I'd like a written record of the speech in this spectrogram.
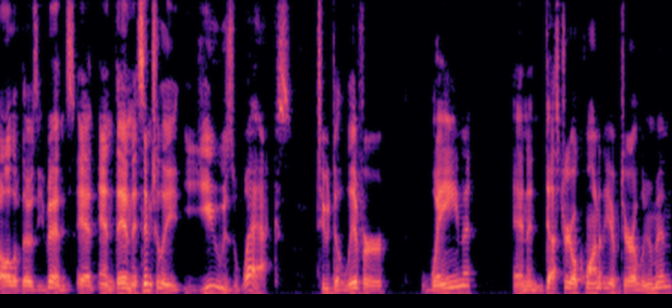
all of those events and and then essentially use wax to deliver wayne an industrial quantity of duralumin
